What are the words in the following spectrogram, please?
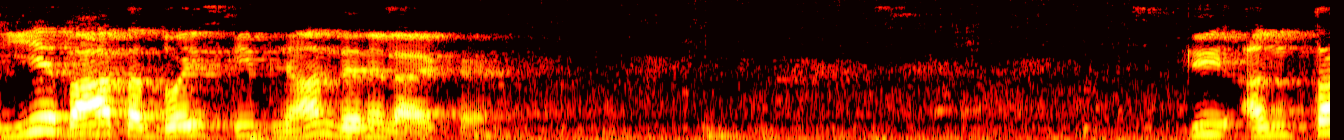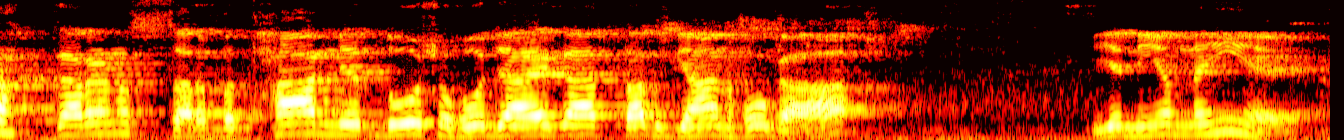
ये बात अद्वैत की ध्यान देने लायक है। कि अंतकरण सर्वथा निर्दोष हो जाएगा, तब ज्ञान होगा। ये नियम नहीं है।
